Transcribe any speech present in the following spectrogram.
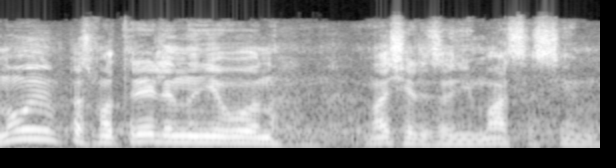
Ну и посмотрели на него, начали заниматься с ним.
